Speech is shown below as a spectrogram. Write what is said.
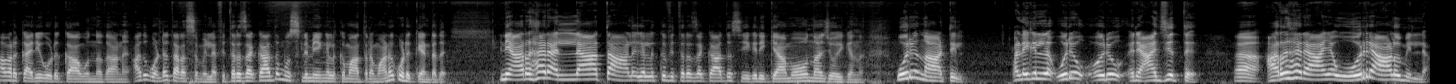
അവർക്ക് അരി കൊടുക്കാവുന്നതാണ്. അതുകൊണ്ട് തടസ്സമില്ല. ഫിത്ര സക്കാത്ത് മുസ്ലിമീങ്ങൾക്ക് മാത്രമാണ് കൊടുക്കേണ്ടത്. ഇനി അർഹരല്ലാത്ത ആളുകൾക്ക് ഫിത്ര സക്കാത്ത് സ്വീകരിക്കാമോ എന്നാണ് ചോദിക്കുന്നത്. ഒരു നാട്ടിൽ അല്ലെങ്കിൽ ഒരു ഒരു രാജ്യത്ത് അർഹരായ ഒരാളുമില്ല.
